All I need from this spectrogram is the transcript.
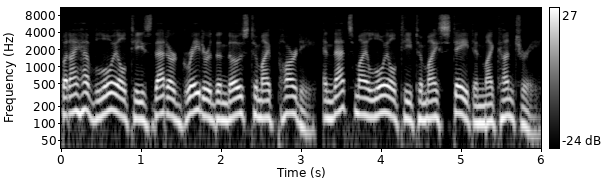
but I have loyalties that are greater than those to my party, and that's my loyalty to my state and my country."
